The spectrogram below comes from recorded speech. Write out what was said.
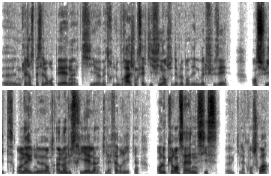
donc l'Agence spatiale européenne, qui est maître d'ouvrage, donc celle qui finance le développement des nouvelles fusées. Ensuite, on a un industriel qui la fabrique, en l'occurrence Ariane 6 euh, qui la conçoit.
